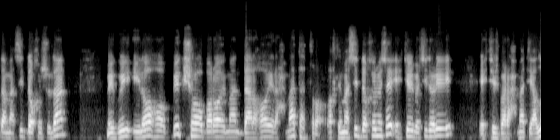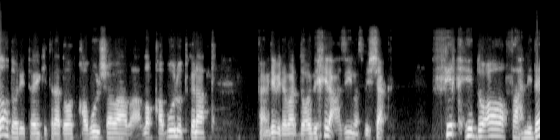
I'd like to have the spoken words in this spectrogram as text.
در مسجد داخل شدن می‌گویی الها بکشا برای من درهای رحمتت را. وقتی مسجد داخل میشه احتیاج به چی داری؟ احتیاج به رحمت الله داری تا اینکه ترا دعا قبول شوه و الله قبولت کنه. فهمیده بیده بر دعا بخیر عظیم است به شک فقه دعا فهمیدن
